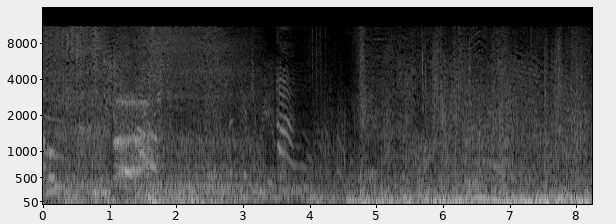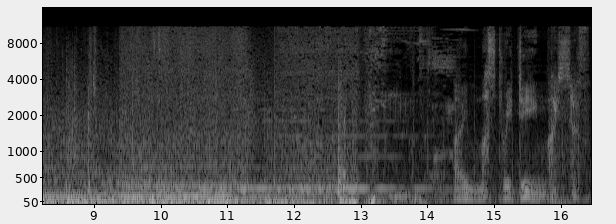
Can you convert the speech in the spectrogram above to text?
Double kill. I must redeem myself.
